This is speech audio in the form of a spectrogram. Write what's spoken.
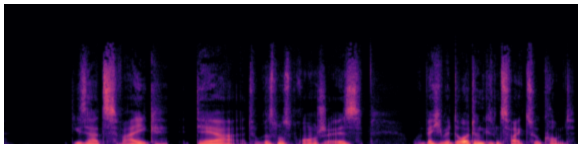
dieser Zweig der Tourismusbranche ist und welche Bedeutung diesem Zweig zukommt.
